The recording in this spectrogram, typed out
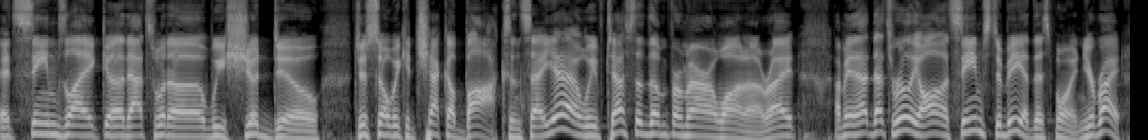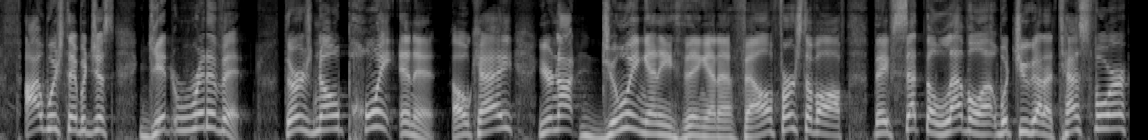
It seems like uh, that's what uh, we should do, just so we could check a box and say, yeah, we've tested them for marijuana, right? I mean, that, that's really all it seems to be at this point. You're right. I wish they would just get rid of it. There's no point in it. okay? You're not doing anything, NFL. First of all, they've set the level at which you got to test for.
